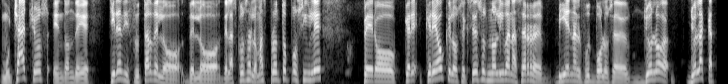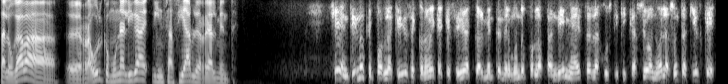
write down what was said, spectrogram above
muchachos en donde quieren disfrutar de lo, de lo, de las cosas lo más pronto posible, pero creo que los excesos no le iban a hacer bien al fútbol. O sea, yo lo, yo la catalogaba, eh, Raúl, como una liga insaciable realmente. Sí, entiendo que por la crisis económica que se vive actualmente en el mundo por la pandemia, esta es la justificación, ¿no? El asunto aquí es que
